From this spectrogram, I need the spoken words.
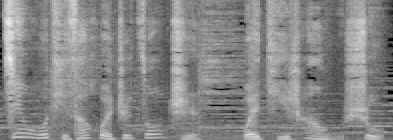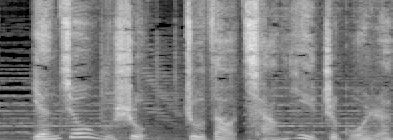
精武体操会之宗旨为提倡武术。研究武术，铸造强毅之国人。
